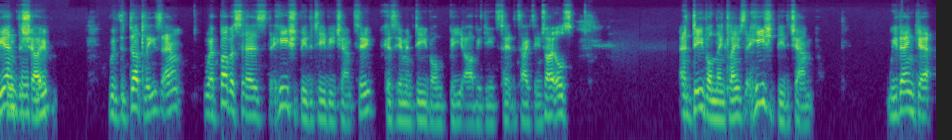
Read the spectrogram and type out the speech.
We end the show with the Dudleys out, where Bubba says that he should be the TV champ too, because him and D-Von beat RVD to take the tag team titles. And D-Von then claims that he should be the champ. We then get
